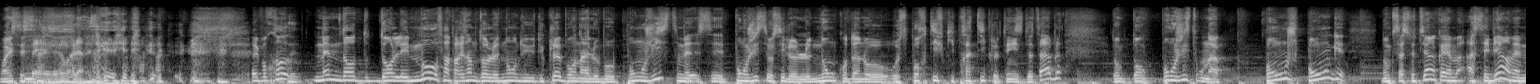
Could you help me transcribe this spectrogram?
Ouais, c'est ça. euh, voilà. Et pourquoi, même dans, dans les mots, enfin par exemple dans le nom du, du club, on a le mot pongiste, mais c'est pongiste, c'est aussi le, le nom qu'on donne aux, aux sportifs qui pratiquent le tennis de table. Donc, donc pongiste, on a ponge, pong, donc ça se tient quand même assez bien, même,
